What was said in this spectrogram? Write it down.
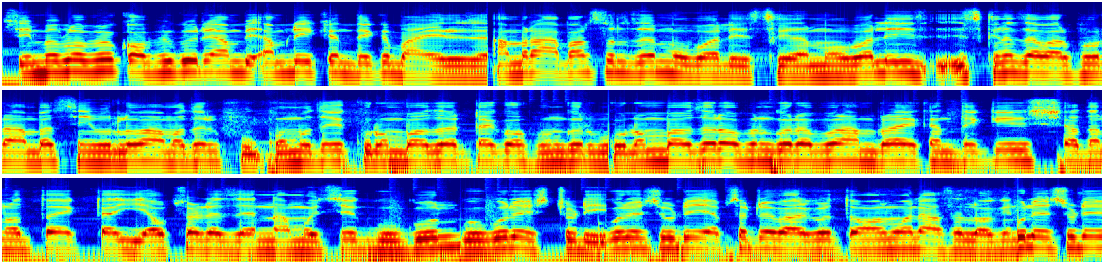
সিম্পল ভাবে কপি করে আমি- আমরা এখান থেকে বাইরে যাই। আমরা আবার চলে যাই মোবাইল স্ক্রিন মোবাইল স্ক্রিনে যাওয়ার পর আমরা সিম্পল ভাবে আমাদের কম্পো থেকে ক্রোম ব্রাউজারটাকে ওপেন করব। ক্রোম ব্রাউজার ওপেন করার পর আমরা এখান থেকে সাধারণত একটা ওয়েবসাইট যার নাম হচ্ছে Google Google studio Google studio ওয়েবসাইটে বার করতে আমার মনে আছে log in Google studio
